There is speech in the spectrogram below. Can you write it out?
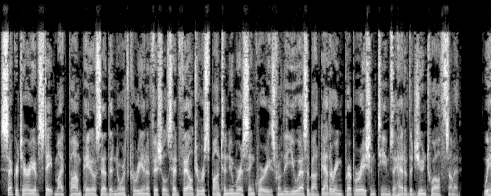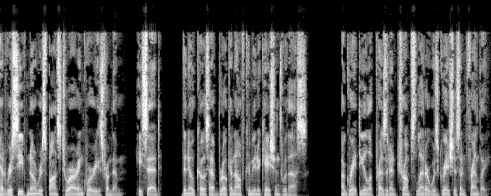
Secretary of State Mike Pompeo said that North Korean officials had failed to respond to numerous inquiries from the U.S. about gathering preparation teams ahead of the June 12 summit. We had received no response to our inquiries from them, he said. The NOCOs have broken off communications with us. A great deal of President Trump's letter was gracious and friendly.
